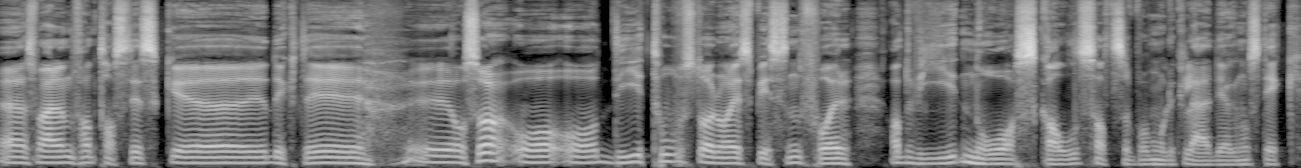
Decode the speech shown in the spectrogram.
Eh, som er en fantastisk uh, dyktig uh, også. Og, og, de to står nå i spissen for at vi nå skal satse på molekylær diagnostikk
